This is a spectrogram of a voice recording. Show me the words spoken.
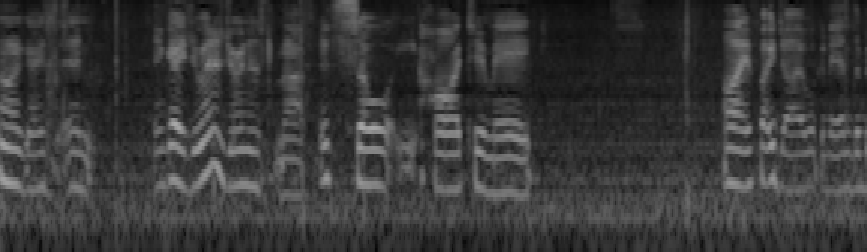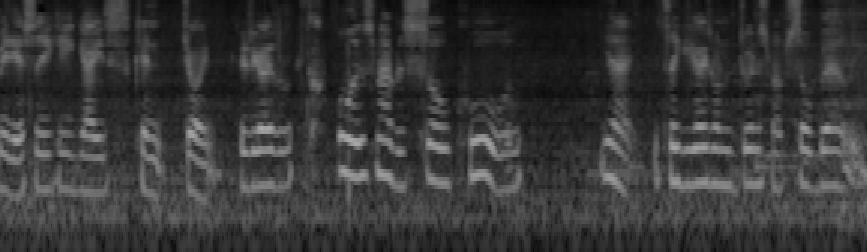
Alright guys, and and guys, you better join this map. It's so hard to make. Alright, if I die, we're gonna end the video so you guys can join. Cause you guys, like, oh, this map is so cool. Yeah, it's like you guys want to join this map so badly.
